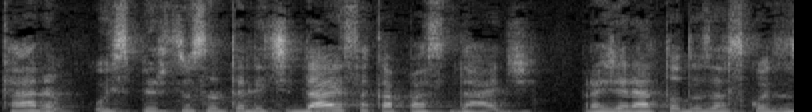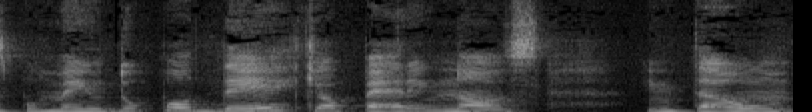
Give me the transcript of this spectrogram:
cara, o Espírito Santo ele te dá essa capacidade para gerar todas as coisas por meio do poder que opera em nós. Então,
